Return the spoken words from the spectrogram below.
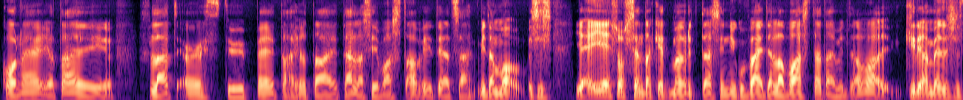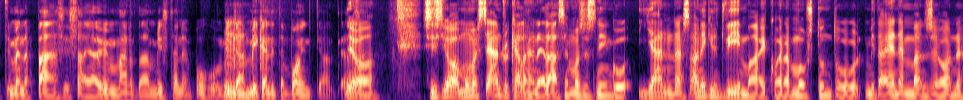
koneen, jotain flat earth-tyyppejä tai jotain tällaisia vastaavia, tiedätkö, mitä mä, siis, ja ei edes ole sen takia, että mä yrittäisin niinku väitellä vastaan tai mitä, vaan kirjaimellisesti mennä pään sisään ja ymmärtää, mistä ne puhuu, mikä, Mm. mikä niiden pointti on, tiedätkö? Joo. Siis joo, mun mielestä Andrew Callahan elää semmoisessa niinku jännässä, ainakin nyt viime aikoina, musta tuntuu, mitä enemmän se on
